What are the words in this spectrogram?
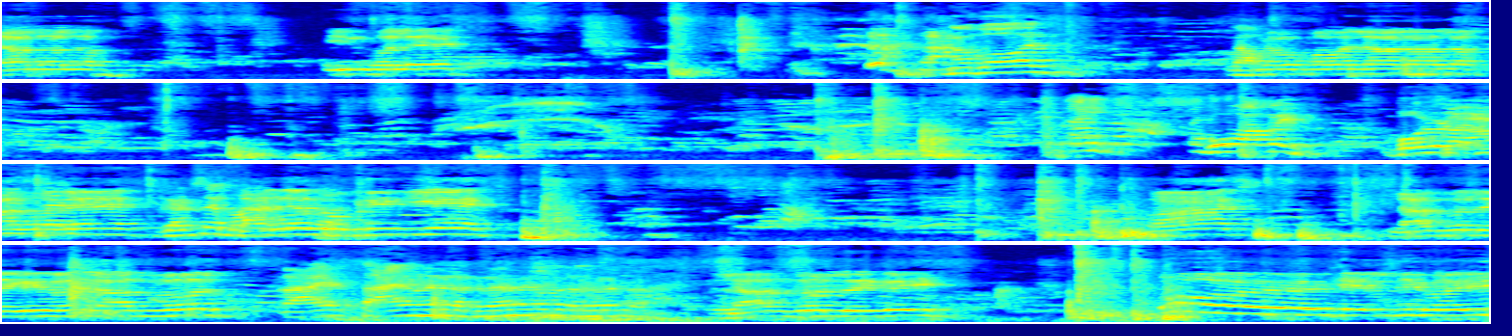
लो लो लो तीन बोले। No ball. लो बॉल लो लो लो वो आ गई। बॉल इसने। घर से बाहर। रोकने की है। पाँच। लास्ट बॉल रह गई भाई लास्ट बॉल। टाइम टाइम नहीं लग रहा है लग रहा है लास्ट बॉल रह गई। ओए खेल ली भाई।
